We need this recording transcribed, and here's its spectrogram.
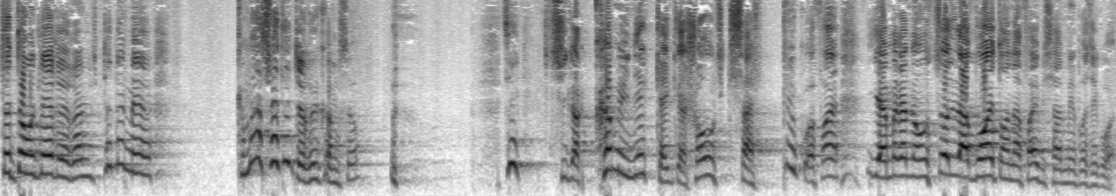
t'as donc l'air heureux. Comment ça d'être heureux comme ça? tu, sais, tu leur communiques quelque chose qu'ils ne savent plus quoi faire. Ils aimeraient non ça l'avoir ton affaire, puis ils ne savent même pas c'est quoi.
